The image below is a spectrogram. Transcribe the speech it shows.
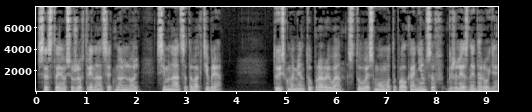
состоялось уже в 13.00 17 октября, то есть к моменту прорыва 108-го мотополка немцев к железной дороге.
